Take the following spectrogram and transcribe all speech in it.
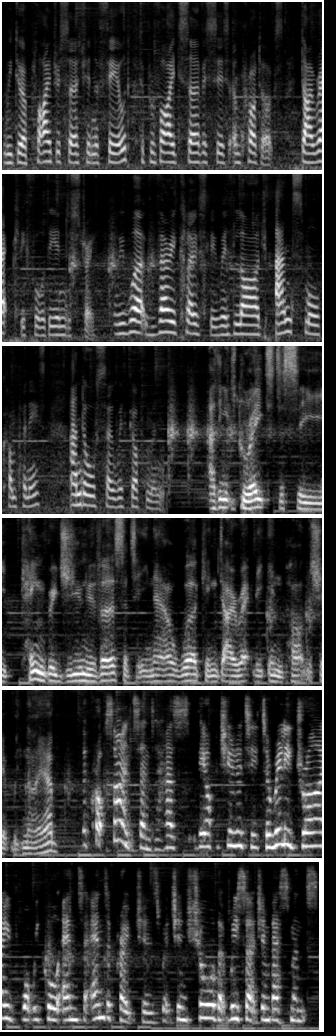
We do applied research in the field to provide services and products directly for the industry. We work very closely with large and small companies and also with government. I think it's great to see Cambridge University now working directly in partnership with NIAB. The Crop Science Centre has the opportunity to really drive what we call end to end approaches, which ensure that research investments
